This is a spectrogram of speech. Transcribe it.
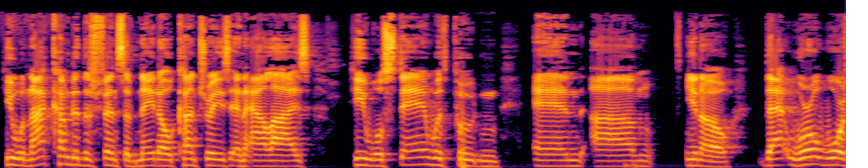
He will not come to the defense of NATO countries and allies. He will stand with Putin and, um, you know, that World War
